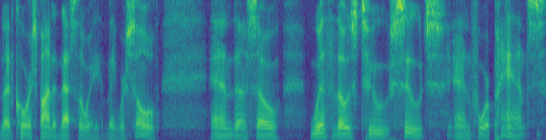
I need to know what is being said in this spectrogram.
that corresponded. That's the way they were sold. And uh, so with those two suits and four pants,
